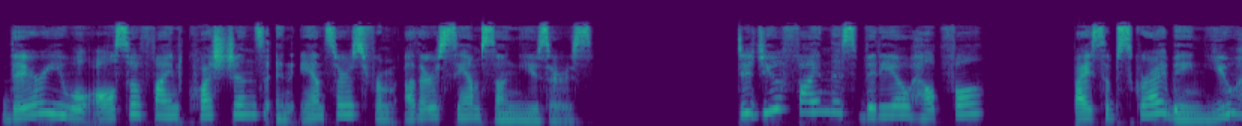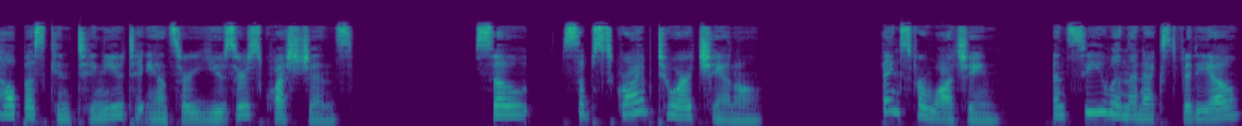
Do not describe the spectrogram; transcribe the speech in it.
There you will also find questions and answers from other Samsung users. Did you find this video helpful? By subscribing, you help us continue to answer users' questions. So, subscribe to our channel. Thanks for watching, and see you in the next video.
